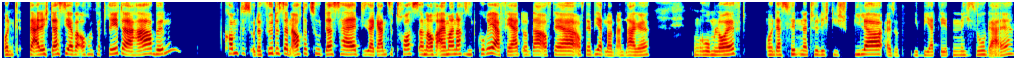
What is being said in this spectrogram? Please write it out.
Und dadurch, dass sie aber auch einen Vertreter haben, kommt es oder führt es dann auch dazu, dass halt dieser ganze Tross dann auch einmal nach Südkorea fährt und da auf der, auf der Biathlon-Anlage rumläuft. Und das finden natürlich die Spieler, also die Biathleten, nicht so geil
